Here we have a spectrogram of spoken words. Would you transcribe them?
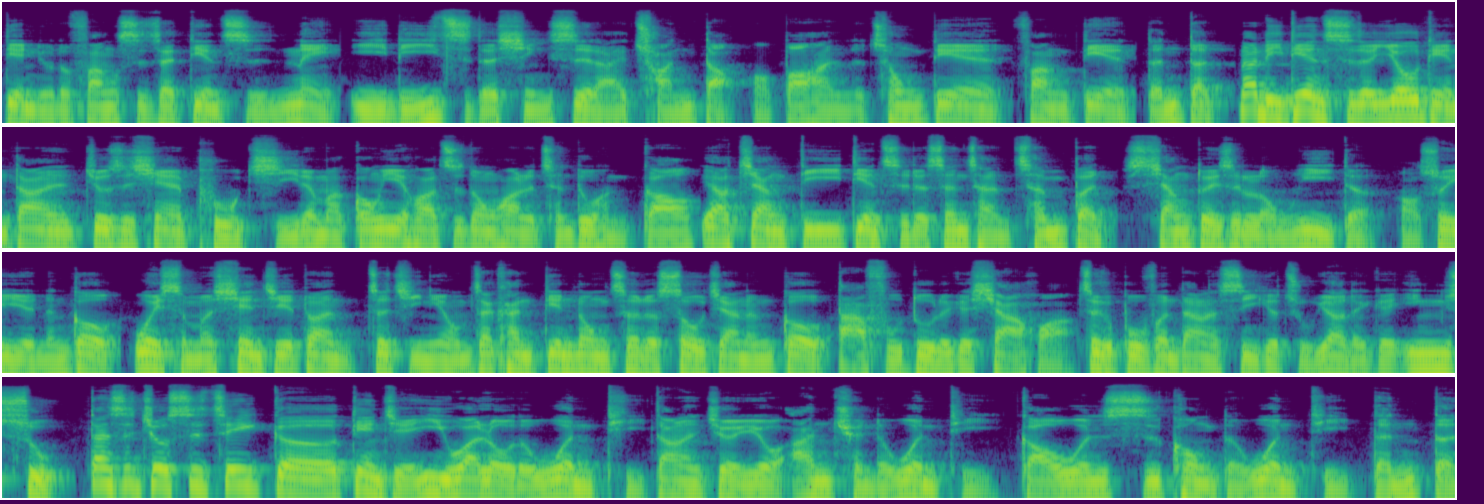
电流的方式在电池内以离子的形式来传导哦，包含了充电、放电等等。那锂电池的优点当然就是现在普及了嘛，工业化、自动化的程度很高，要降低电池的生产成本，相对是容易的哦。所以也能够为什么现阶段这几年我们在看电动车的售价能够大幅度的一个下滑，这个部分当然是一个主要的一个因素。但是就是这个电解液外漏的问题，当然就也有安全的问题、高温失控的问题等等。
